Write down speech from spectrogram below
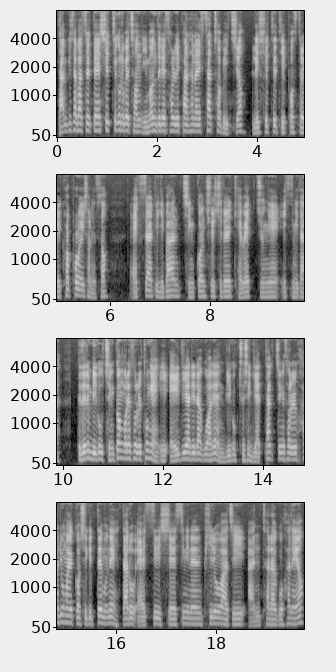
다음 기사 봤을 때 시티그룹의 전 임원들이 설립한 하나의 스타트업이 있죠. 리시트 디포스터리 커퍼레이션에서 XRP 기반 증권 출시를 계획 중에 있습니다. 그들은 미국 증권거래소를 통해 이 ADR이라고 하는 미국 주식 예탁 증서를 활용할 것이기 때문에 따로 SEC의 승인은 필요하지 않다라고 하네요.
